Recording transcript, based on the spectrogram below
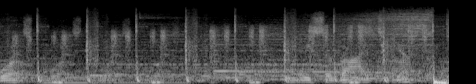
And we survive together.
